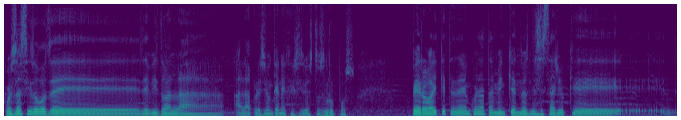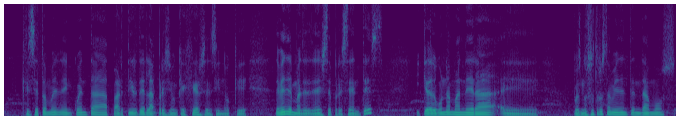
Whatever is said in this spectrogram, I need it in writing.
pues ha sido de, debido a la, a la presión que han ejercido estos grupos. Pero hay que tener en cuenta también que no es necesario que, que se tomen en cuenta a partir de la presión que ejercen, sino que deben de mantenerse presentes y que de alguna manera eh, pues nosotros también entendamos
